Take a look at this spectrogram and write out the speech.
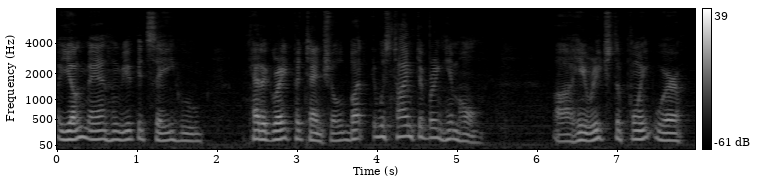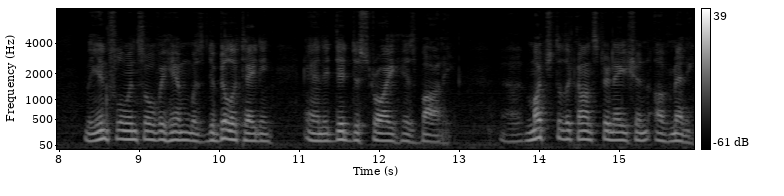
a young man whom you could see who had a great potential, but it was time to bring him home. Uh, he reached the point where the influence over him was debilitating and it did destroy his body, uh, much to the consternation of many.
